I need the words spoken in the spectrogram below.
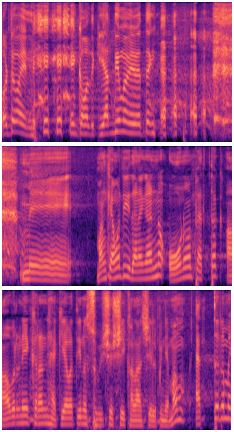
ඔටෝ එන්නේ. කොමද කියද්දිම මේ වෙත්තෙන් මේ මං කැමති දැනගන්න ඕනම පැත්තක් ආවරණය කරන්න හැකියාව තියෙන සුවිශේෂී කලා ශිල්පිනිය මම ඇත්තටම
